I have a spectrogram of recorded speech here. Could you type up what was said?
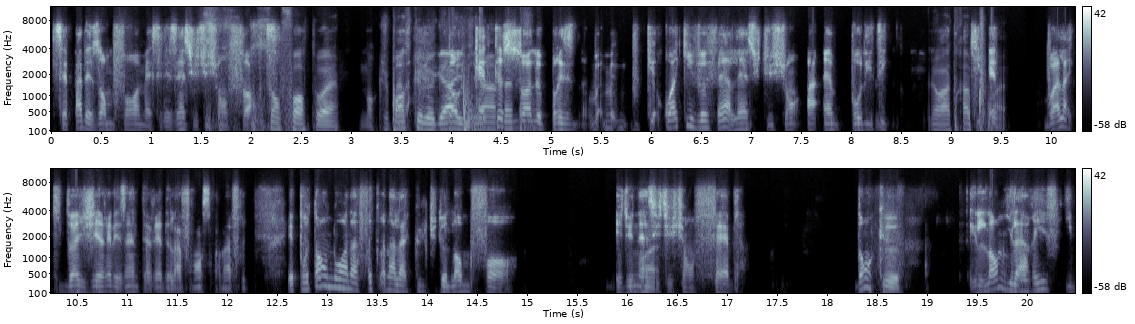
c'est pas des hommes forts, mais c'est des institutions fortes. Ils sont fortes, ouais. Donc, je pense que le gars. Donc, quel que soit le président, quoi qu'il veut faire, l'institution a un politique. Le rattrape. Voilà, qui doit gérer les intérêts de la France en Afrique. Et pourtant, nous, en Afrique, on a la culture de l'homme fort et d'une institution faible. Donc, euh, l'homme, il arrive, il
